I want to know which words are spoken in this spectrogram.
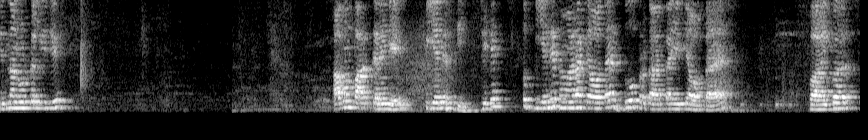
इतना नोट कर लीजिए। अब हम बात करेंगे पीएनएस की, ठीक है? तो पीएनएस हमारा क्या होता है? दो प्रकार का ये क्या होता है? फाइबर्स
